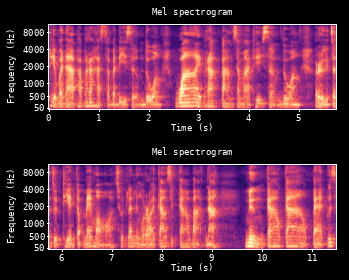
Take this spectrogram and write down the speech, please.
เทวดาพระพระหัสบดีเสริมดวง ไหว้พระปางสมาธิเสริมดวง หรือจะจุดเทียนกับแม่หมอชุดละ 199 บาทนะ 199 8 พฤศ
